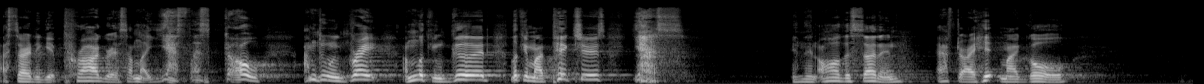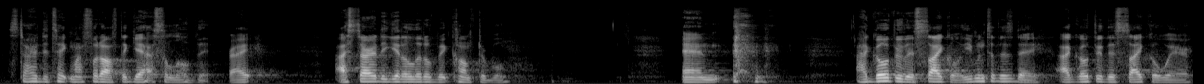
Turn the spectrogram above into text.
I started to get progress. I'm like, yes, let's go. I'm doing great. I'm looking good. Look at my pictures. Yes. And then all of a sudden, after I hit my goal, started to take my foot off the gas a little bit, right? I started to get a little bit comfortable. And I go through this cycle, even to this day, I go through this cycle where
